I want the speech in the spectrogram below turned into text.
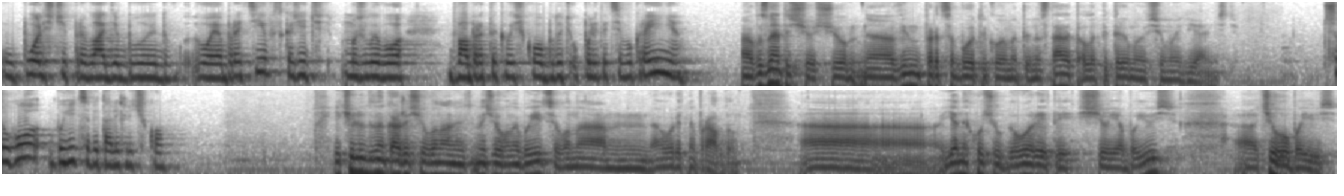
у Польщі при владі були двоє братів. Скажіть, можливо, два брати Кличко будуть у політиці в Україні? Ви знаєте що, що е, він перед собою такої мети не ставить, але підтримує всю мою діяльність. Чого боїться Віталій Кличко? Якщо людина каже, що вона нічого не боїться, вона говорить неправду. Е, Я не хочу говорити, що я боюсь, е, чого боюсь,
